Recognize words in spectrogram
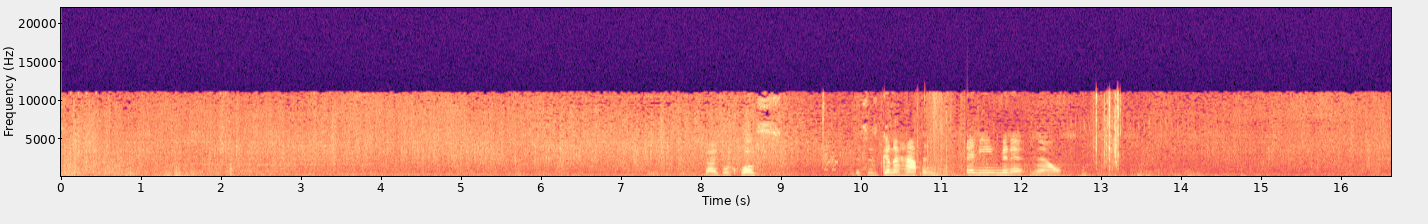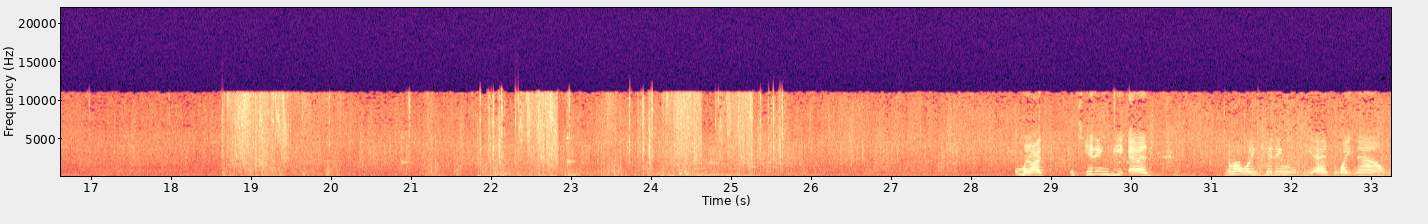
Guys, we're close. This is gonna happen any minute now. My god, it's hitting the edge. Literally hitting the edge right now.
